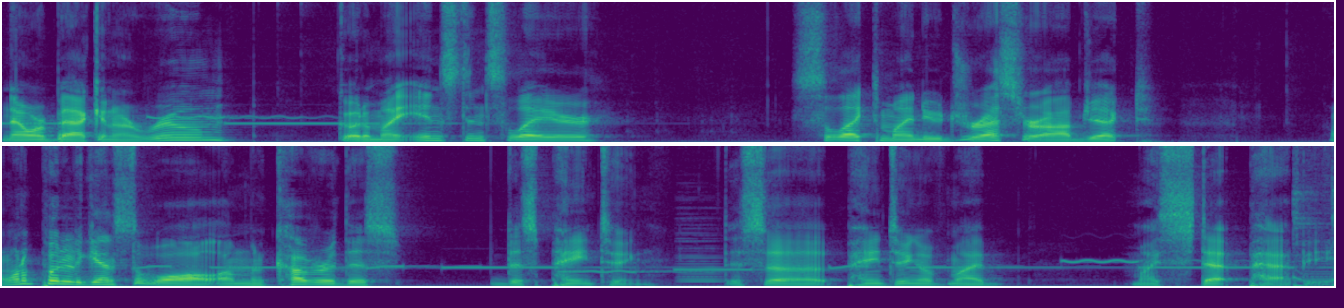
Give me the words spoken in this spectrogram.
Now we're back in our room, go to my instance layer, select my new dresser object. I want to put it against the wall. I'm going to cover this this painting, this uh, painting of my my step pappy.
